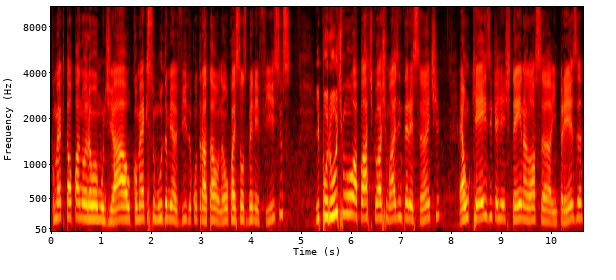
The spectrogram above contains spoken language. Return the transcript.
como é que está o panorama mundial, como é que isso muda a minha vida, contratar ou não, quais são os benefícios. E por último, a parte que eu acho mais interessante, é um case que a gente tem na nossa empresa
